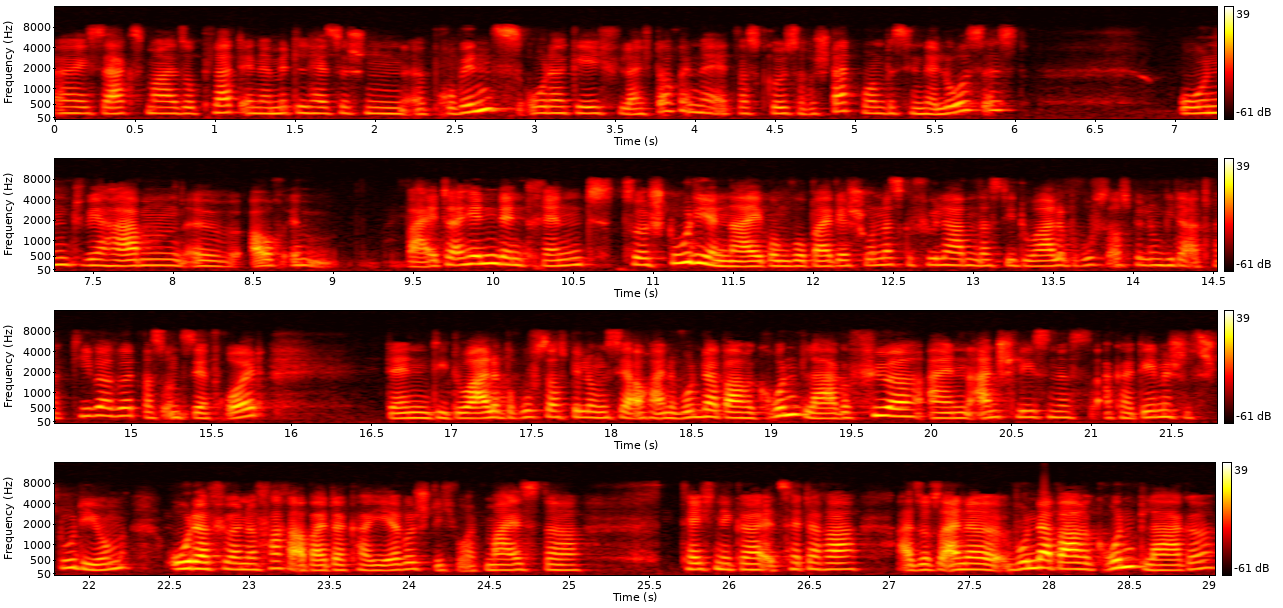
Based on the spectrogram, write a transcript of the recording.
äh, ich sage es mal so platt, in der mittelhessischen äh, Provinz oder gehe ich vielleicht doch in eine etwas größere Stadt, wo ein bisschen mehr los ist. Und wir haben äh, auch im, weiterhin den Trend zur Studienneigung, wobei wir schon das Gefühl haben, dass die duale Berufsausbildung wieder attraktiver wird, was uns sehr freut. Denn die duale Berufsausbildung ist ja auch eine wunderbare Grundlage für ein anschließendes akademisches Studium oder für eine Facharbeiterkarriere, Stichwort Meister, Techniker etc. Also es ist eine wunderbare Grundlage.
